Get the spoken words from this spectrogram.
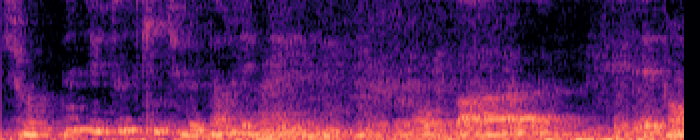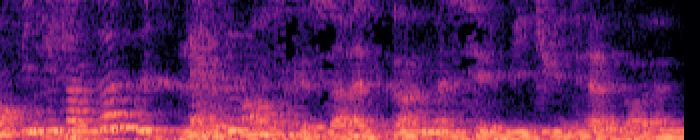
Je vois pas du tout de qui tu veux parler. Ça commence par qu'on finit par ça Je pense que ça reste quand même assez ubiquitaire quand même.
